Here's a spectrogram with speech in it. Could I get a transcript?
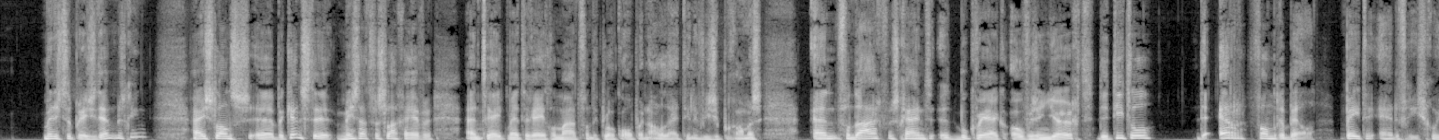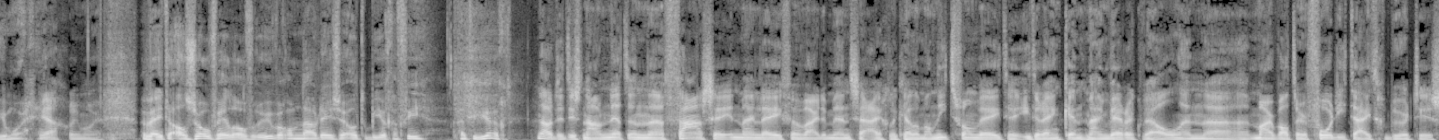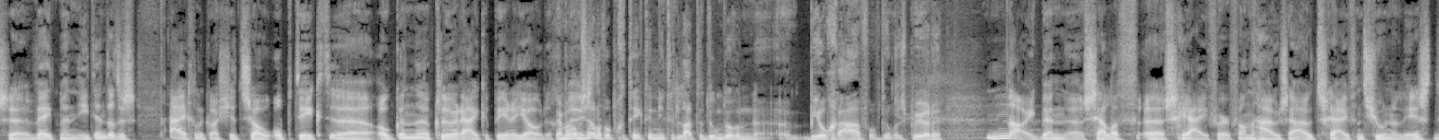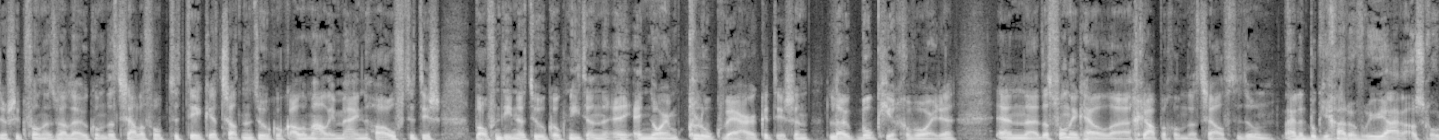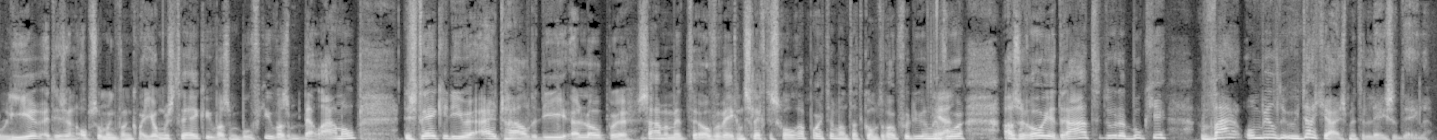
Minister-president misschien. Hij is lands uh, bekendste misdaadverslaggever... en treedt met de regelmaat van de klok op in allerlei televisieprogramma's. En vandaag verschijnt het boekwerk over zijn jeugd. De titel De R van Rebel. Peter R. de Vries, goedemorgen. Ja, goedemorgen. We weten al zoveel over u. Waarom nou deze autobiografie uit uw jeugd? Nou, dit is nou net een uh, fase in mijn leven waar de mensen eigenlijk helemaal niets van weten. Iedereen kent mijn werk wel, en, uh, maar wat er voor die tijd gebeurd is, uh, weet men niet. En dat is eigenlijk, als je het zo optikt, ook een kleurrijke periode En waarom zelf opgetikt en niet laten doen door een biograaf of door een speurder? Nou, ik ben uh, zelf uh, schrijver van huis uit, schrijvend journalist. Dus ik vond het wel leuk om dat zelf op te tikken. Het zat natuurlijk ook allemaal in mijn hoofd. Het is bovendien natuurlijk ook niet een, een enorm kloek werk. Het is een leuk boekje geworden. En uh, dat vond ik heel grappig om dat zelf te doen. En het boekje gaat over uw jaren als scholier. Het is een opsomming van qua jongenstreken. U was een boefje, u was een belamel. De streken die u uithaalde, die lopen samen met overwegend slechte schoolrapporten. Want dat komt er ook voortdurend naar ja. voor. Als een rode draad door dat boekje. Waarom wilde u dat juist met de lezer delen?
